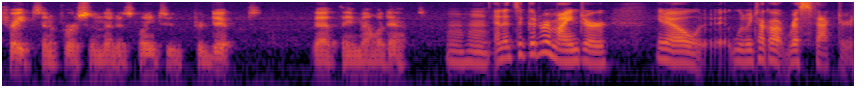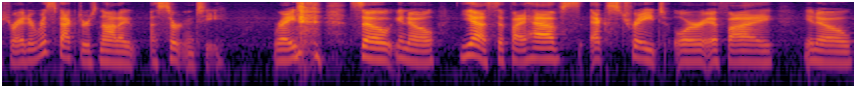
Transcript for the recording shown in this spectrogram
traits in a person that is going to predict that they maladapt? hmm And it's a good reminder, you know, when we talk about risk factors, right? A risk factor is not a, a certainty, right? so, you know, yes, if I have X trait or if I, you know,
